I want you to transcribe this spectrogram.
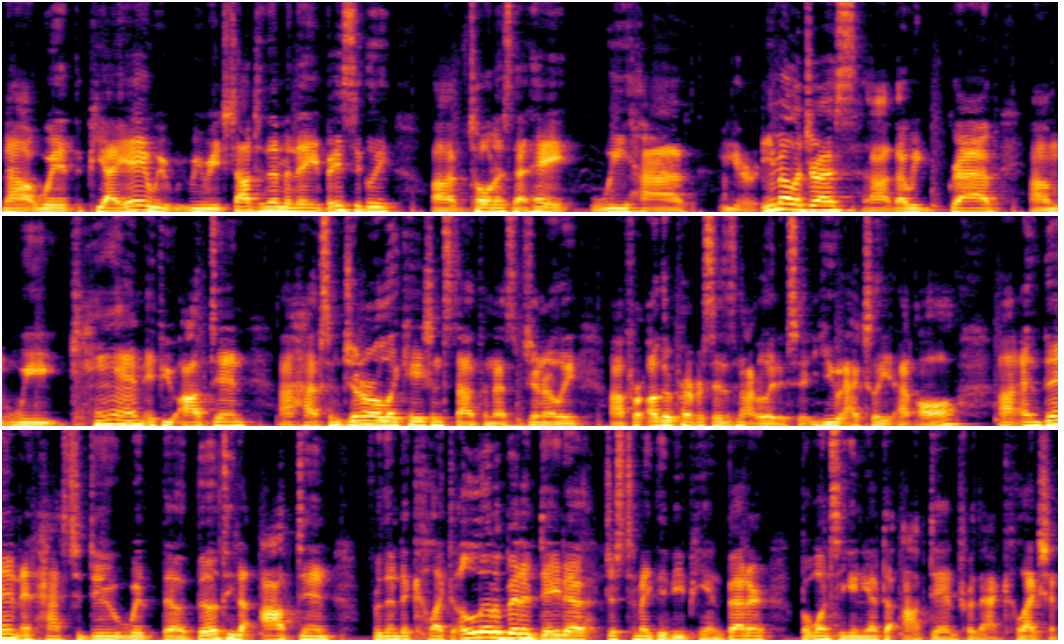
Now, with PIA, we, we reached out to them and they basically uh, told us that, hey, we have your email address uh, that we grab. Um, we can, if you opt in, uh, have some general location stuff, and that's generally uh, for other purposes, it's not related to you actually at all. Uh, and then it has to do with the ability to opt in for them to collect a little bit of data just to make the VPN better. But once again, you have to opt in for that collection.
